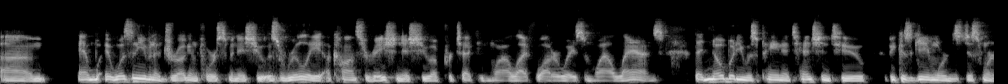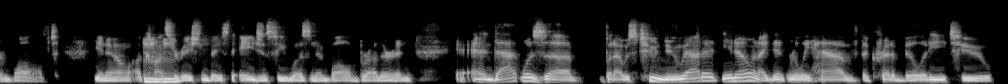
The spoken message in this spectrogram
um, and it wasn't even a drug enforcement issue. It was really a conservation issue of protecting wildlife, waterways, and wild lands that nobody was paying attention to because game wardens just weren't involved. You know, a mm-hmm. conservation based agency wasn't involved, brother. And, and that was, uh, but I was too new at it, you know, and I didn't really have the credibility to,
